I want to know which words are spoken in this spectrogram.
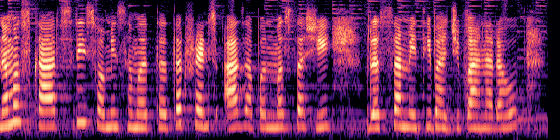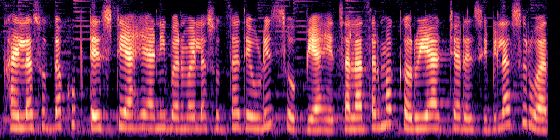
नमस्कार श्री स्वामी समर्थ. तर फ्रेंड्स आज आपण मस्त अशी रस्सा मेथी भाजी पाहणार आहोत. खायलासुद्धा खूप टेस्टी आहे आणि बनवायलासुद्धा तेवढीच सोपी आहे. चला तर मग करूया आजच्या रेसिपीला सुरुवात.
